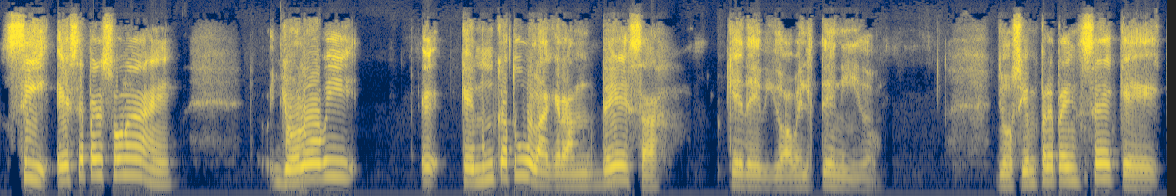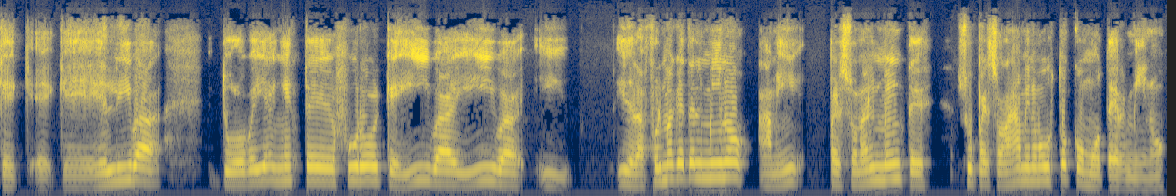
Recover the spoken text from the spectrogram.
Sí, ese personaje yo lo vi eh, que nunca tuvo la grandeza que debió haber tenido. Yo siempre pensé que, que, que, que él iba, tú lo veías en este furor que iba y iba y, y de la forma que terminó, a mí personalmente su personaje a mí no me gustó como terminó.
